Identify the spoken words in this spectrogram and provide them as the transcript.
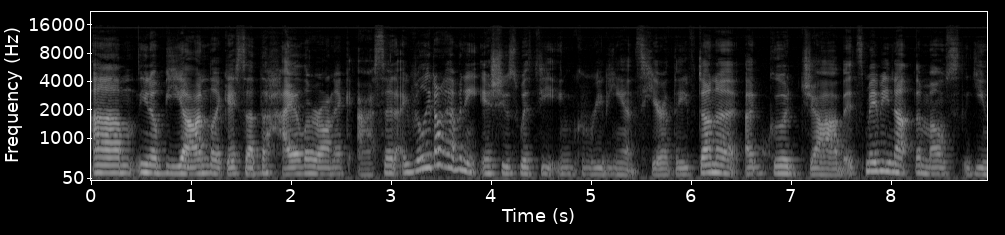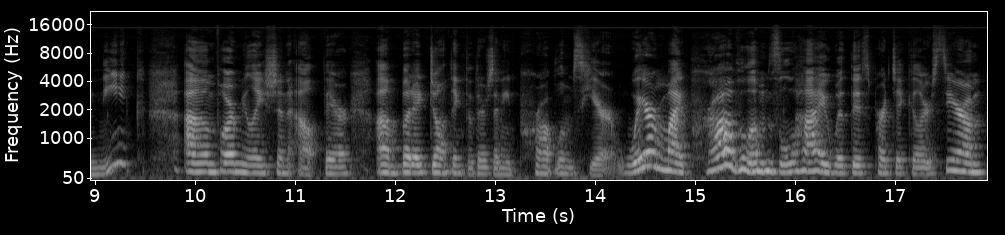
Um, you know, beyond, like I said, the hyaluronic acid, I really don't have any issues with the ingredients here. They've done a, a good job. It's maybe not the most unique um, formulation out there, um, but I don't think that there's any problems here. Where my problems lie with this particular serum,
